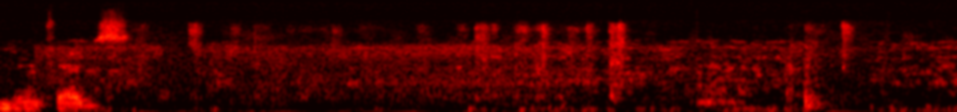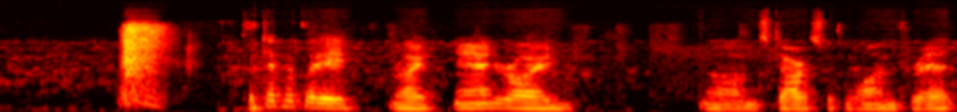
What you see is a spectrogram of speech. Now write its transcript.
in different threads. So typically, right, Android um, starts with one thread,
